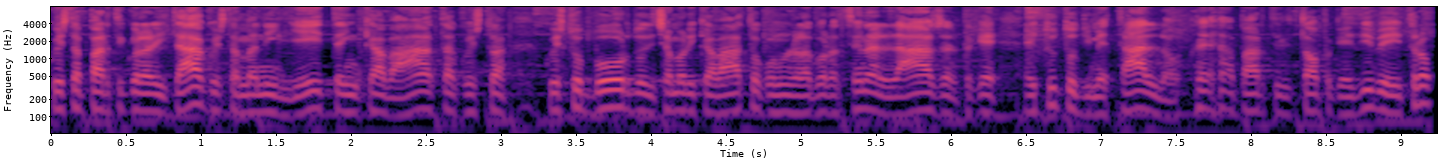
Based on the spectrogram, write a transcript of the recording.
questa particolarità, questa maniglietta incavata, questa, questo bordo diciamo ricavato con una lavorazione al laser perché è tutto di metallo, a parte il top che è di vetro,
